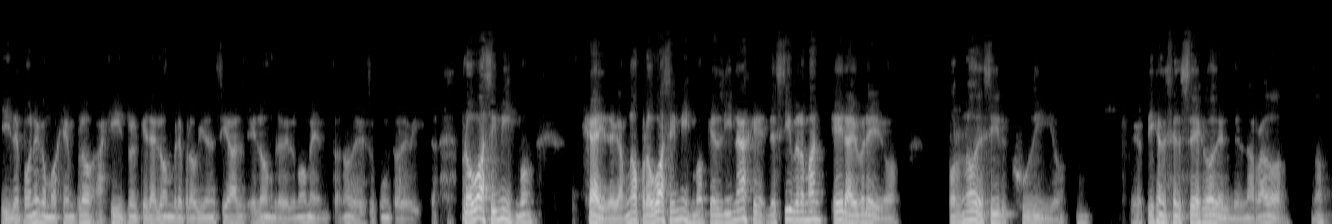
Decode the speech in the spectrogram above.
y le pone como ejemplo a Hitler, que era el hombre providencial, el hombre del momento, ¿no? desde su punto de vista. Probó a sí mismo, Heidegger, ¿no? probó a sí mismo que el linaje de Zimmermann era hebreo, por no decir judío. Eh, fíjense el sesgo del, narrador. ¿no?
